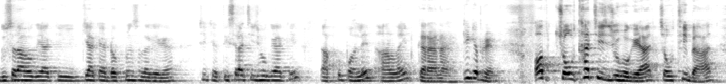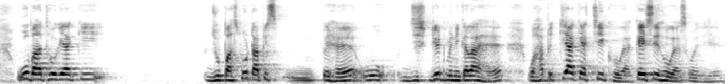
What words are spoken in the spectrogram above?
दूसरा हो गया कि क्या क्या डॉक्यूमेंट्स लगेगा, ठीक है? तीसरा चीज़ हो गया कि आपको पहले ऑनलाइन कराना है, ठीक है फ्रेंड अब चौथा चीज़ जो हो गया, चौथी बात, वो बात हो गया कि जो पासपोर्ट ऑफ़िस पे है, वो जिस डेट में निकला है, वहाँ पे क्या क्या चेक होगा, कैसे होगा समझ लीजिए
